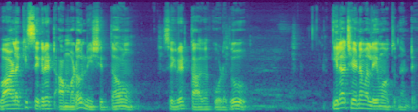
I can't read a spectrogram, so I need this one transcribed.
వాళ్ళకి సిగరెట్ అమ్మడం నిషిద్ధం. సిగరెట్ తాగకూడదు. ఇలా చేయడం వల్ల ఏమవుతుందంటే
